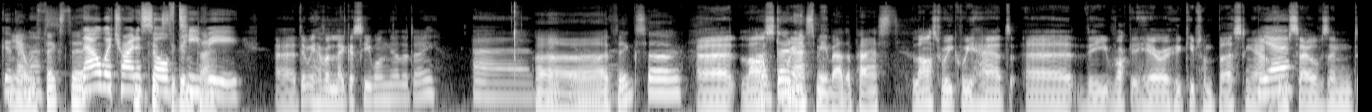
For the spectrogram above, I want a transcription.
Good Yeah, on we us. fixed it. Now we're trying We to solve it good in time. TV. Uh, didn't we have a Legacy one the other day? Uh, Uh, I think so. Uh, Uh, last don't week, ask me about the past. last week we had uh, the Rocket Hero who keeps on bursting out Yeah. of themselves and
